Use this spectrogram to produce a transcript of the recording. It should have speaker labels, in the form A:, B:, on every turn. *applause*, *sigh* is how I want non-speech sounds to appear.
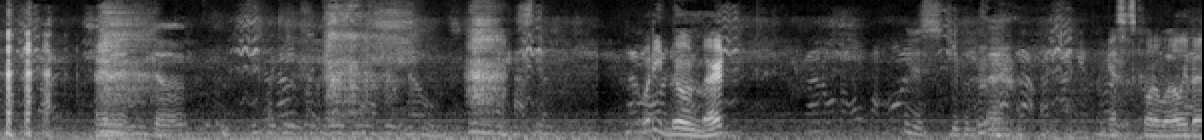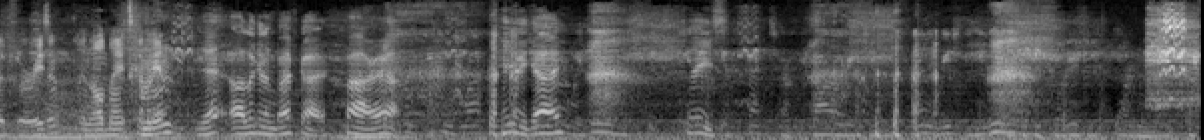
A: *laughs* what are you doing, bird?
B: Just stupid bird.
A: I guess it's called a whirly bird for a reason. An old mate's coming in.
B: Yeah, oh look at them both go. Far out. Here we go. Jeez.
